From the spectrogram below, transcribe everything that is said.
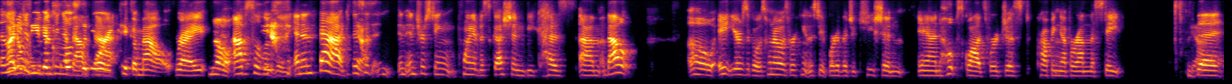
I don't need to close the door that. and kick them out, right? No, absolutely. And in fact, this yeah. is an, an, interesting point of discussion because um, about oh eight years ago is when I was working at the State Board of Education, and Hope Squads were just cropping up around the state. Yeah. The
